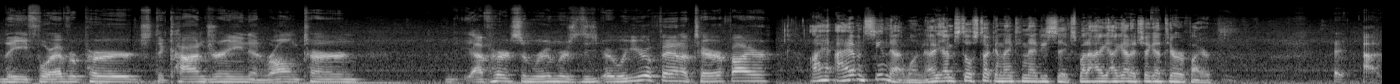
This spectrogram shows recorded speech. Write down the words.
the Forever Purge, The Conjuring, and Wrong Turn. I've heard some rumors. Did, were you a fan of Terrifier? I, I haven't seen that one. I, I'm still stuck in 1996, but I, I got to check out Terrifier. I,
